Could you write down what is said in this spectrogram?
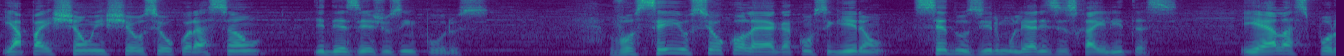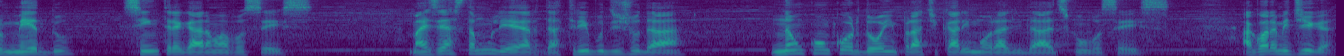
e a paixão encheu seu coração de desejos impuros. Você e o seu colega conseguiram seduzir mulheres israelitas e elas, por medo, se entregaram a vocês. Mas esta mulher da tribo de Judá não concordou em praticar imoralidades com vocês. Agora me diga,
